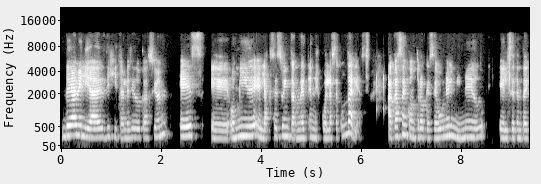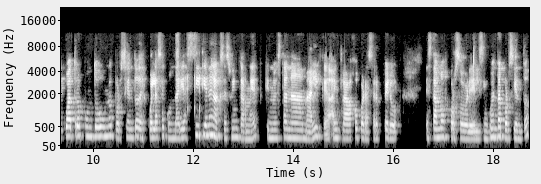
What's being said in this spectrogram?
de habilidades digitales y educación es eh, o mide el acceso a Internet en escuelas secundarias. Acá se encontró que según el MINEDU, el 74.1% de escuelas secundarias sí tienen acceso a Internet, que no está nada mal, que hay trabajo por hacer, pero estamos por sobre el 50%,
